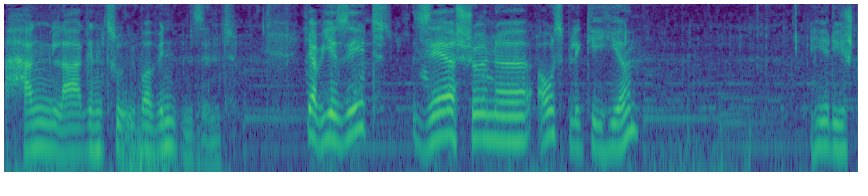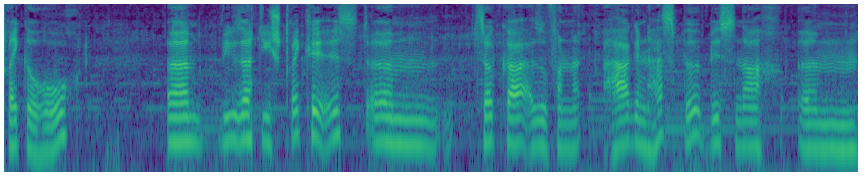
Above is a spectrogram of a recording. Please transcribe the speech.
Hanglagen zu überwinden sind. Ja, wie ihr seht, sehr schöne Ausblicke hier. Hier die Strecke hoch. Ähm, wie gesagt, die Strecke ist ähm, circa, also von Hagen-Haspe bis nach ähm,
